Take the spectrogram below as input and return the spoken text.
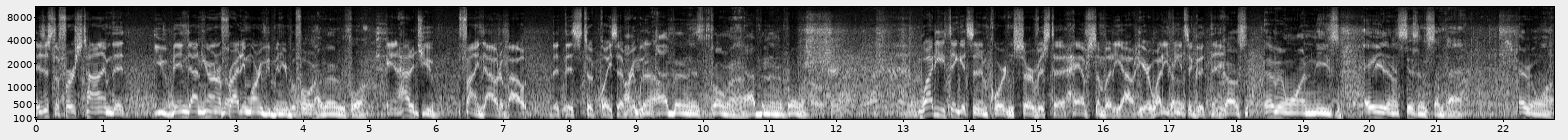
Is this the first time that you've been down here on a Friday morning? Have you been here before? I've been before. And how did you find out about that this took place every I've week? Been, I've been in this program. I've been in the program. Oh, okay. Why do you think it's an important service to have somebody out here? Why do you think it's a good thing? Because everyone needs aid and assistance sometimes. Everyone.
